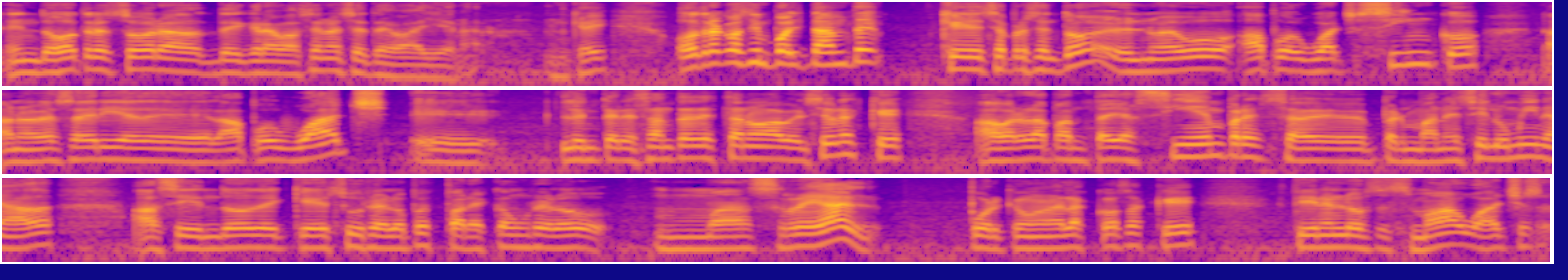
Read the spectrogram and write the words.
en dos o tres horas de grabaciones se te va a llenar. ¿okay? Otra cosa importante que se presentó, el nuevo Apple Watch 5, la nueva serie del Apple Watch. Eh, lo interesante de esta nueva versión es que ahora la pantalla siempre se permanece iluminada, haciendo de que su reloj pues, parezca un reloj más real. Porque una de las cosas que tienen los smartwatches,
